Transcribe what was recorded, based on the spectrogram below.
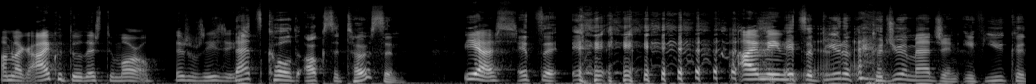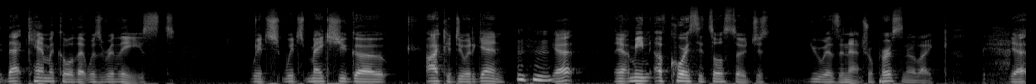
i'm like i could do this tomorrow this was easy That's called oxytocin. yes It's a. i mean it's a beautiful. Could you imagine if you could that chemical that was released, which which makes you go, I could do it again. Mm-hmm. Yeah. Yeah. I mean, of course, it's also just you as a natural person are like, yeah.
